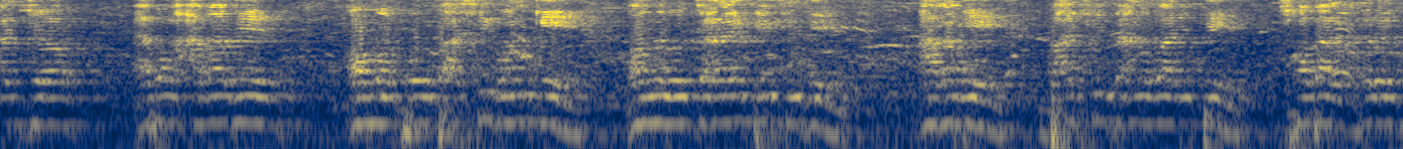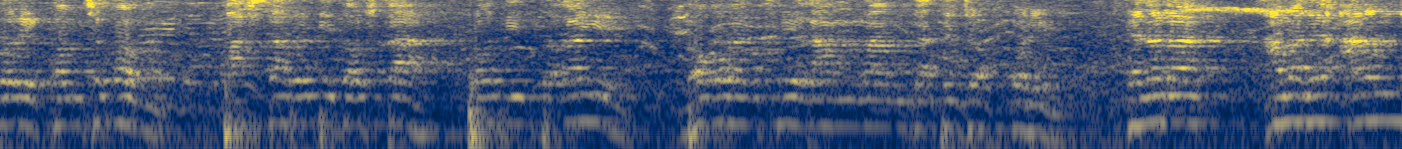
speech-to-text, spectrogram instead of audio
রাজ্য এবং আমাদের অমরপুরবাসীগণকে অনুরোধ জানাইতেছি যে আগামী বাইশে জানুয়ারিতে সবার ঘরে ঘরে কমসে কম পাঁচটা হইতে দশটা প্রদীপ ধরাইয়ে ভগবান শ্রী রাম নাম যাতে জপ করে। কেননা আমাদের আনন্দ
